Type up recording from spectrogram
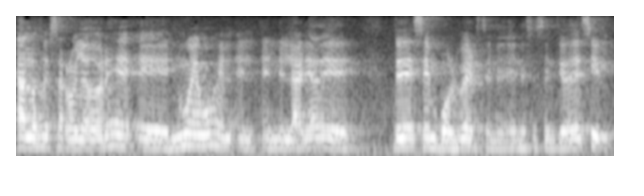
a los desarrolladores eh, eh, nuevos en, el área de, desenvolverse, en, en ese sentido. Es decir,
